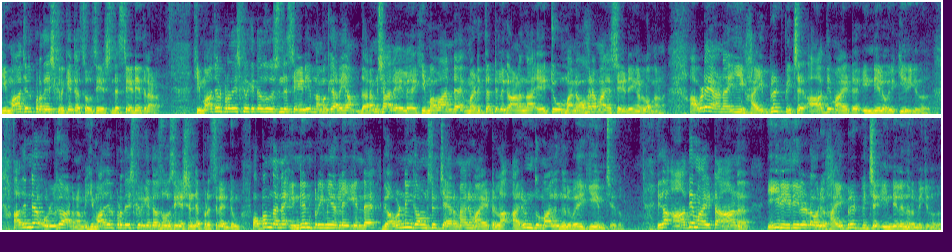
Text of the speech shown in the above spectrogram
ഹിമാചൽ പ്രദേശ് ക്രിക്കറ്റ് അസോസിയേഷന്റെ സ്റ്റേഡിയത്തിലാണ് ഹിമാചൽ പ്രദേശ് ക്രിക്കറ്റ് അസോസിയേഷന്റെ സ്റ്റേഡിയം നമുക്കറിയാം ധർമ്മശാലയിലെ ഹിമവാന്റെ മടിത്തട്ടിൽ കാണുന്ന ഏറ്റവും മനോഹരമായ സ്റ്റേഡിയങ്ങളിലൊന്നാണ് അവിടെയാണ് ഈ ഹൈബ്രിഡ് പിച്ച് ആദ്യമായിട്ട് ഇന്ത്യയിൽ ഒരുക്കിയിരിക്കുന്നത്. അതിന്റെ ഉദ്ഘാടനം ഹിമാചൽ പ്രദേശ് ക്രിക്കറ്റ് അസോസിയേഷന്റെ പ്രസിഡന്റും ഒപ്പം തന്നെ ഇന്ത്യൻ പ്രീമിയർ ലീഗിന്റെ ഗവർണിംഗ് കൗൺസിൽ ചെയർമാനുമായിട്ടുള്ള അരുൺ ദുമാൽ നിർവഹിക്കുകയും ചെയ്തു. ഇത് ആദ്യമായിട്ടാണ് ഈ രീതിയിലുള്ള ഒരു ഹൈബ്രിഡ് പിച്ച് ഇന്ത്യയിൽ നിർമ്മിക്കുന്നത്.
